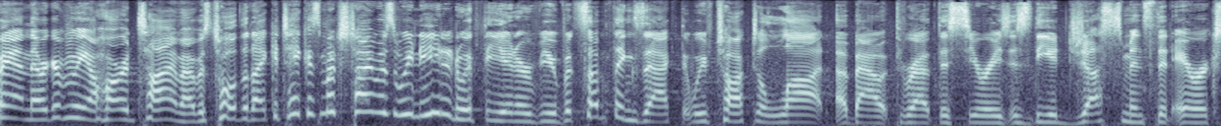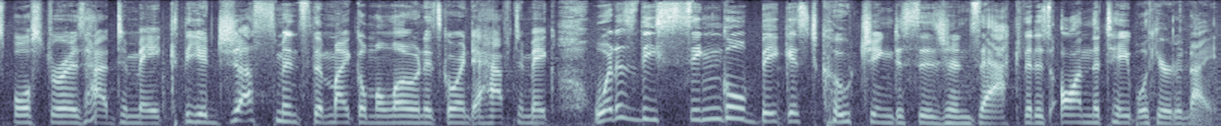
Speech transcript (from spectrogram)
Man, they were giving me a hard time. I was told that I could take as much time as we needed with the interview, but something, Zach, that we've talked a lot about throughout this series is the adjustments that Erik Spoelstra has had to make, the adjustments that Michael Malone is going to have to make. What is the single biggest coaching decision, Zach, that is on the table here tonight?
